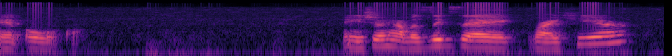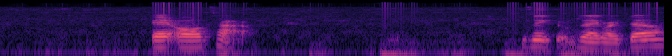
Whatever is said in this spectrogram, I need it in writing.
and over. And you should have a zigzag right here and on top. Zigzag right there.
